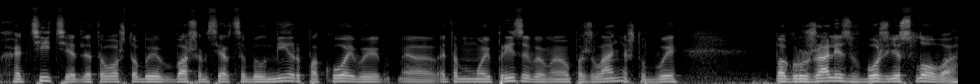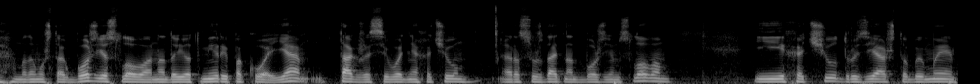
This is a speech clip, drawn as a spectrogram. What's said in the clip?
хотите для того, чтобы в вашем сердце был мир, покой, вы, э, это мой призыв и мое пожелание, чтобы вы погружались в Божье Слово, потому что Божье Слово, оно дает мир и покой. Я также сегодня хочу рассуждать над Божьим Словом, и хочу, друзья, чтобы мы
